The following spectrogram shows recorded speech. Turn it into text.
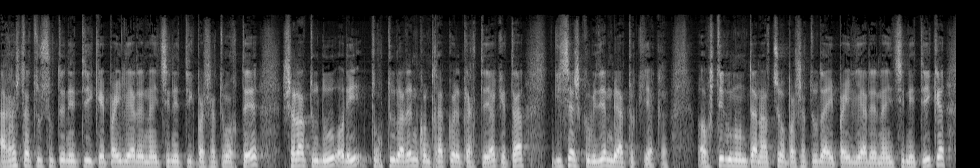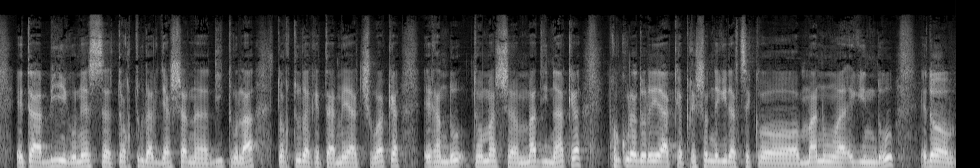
arrastatu zutenetik epailearen aitzenetik pasatu orte, salatu du hori torturaren kontrako elkarteak eta giza eskubideen behatokiak. Horstegun untan atzo pasatu da epailearen aitzenetik eta bi egunez torturak jasan dituela, torturak eta mehatxuak errandu Tomas Madinak, prokuradoreak presondegiratzeko manua egindu, edo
